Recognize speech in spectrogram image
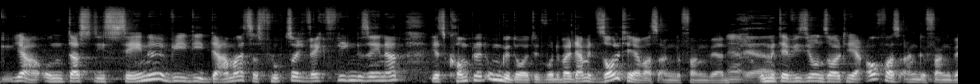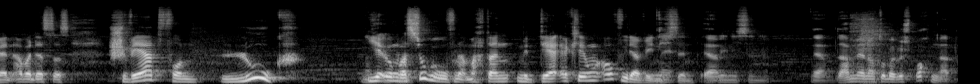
Ja, und dass die Szene, wie die damals das Flugzeug wegfliegen gesehen hat, jetzt komplett umgedeutet wurde, weil damit sollte ja was angefangen werden. Ja. Und mit der Vision sollte ja auch was angefangen werden, aber dass das Schwert von Luke ihr irgendwas zugerufen hat, macht dann mit der Erklärung auch wieder wenig Sinn. Ja. Wenig Sinn. ja. Ja, da haben wir ja noch drüber gesprochen gehabt.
